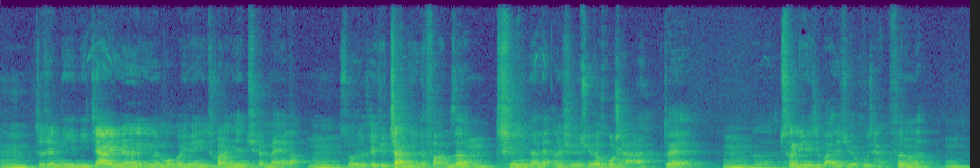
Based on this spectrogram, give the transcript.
嗯就是你你家里人因为某个原因突然间全没了，嗯所以我就可以去占你的房子，嗯，吃你的粮食，绝户产。对，嗯呃，村里就把这绝户产分了。嗯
